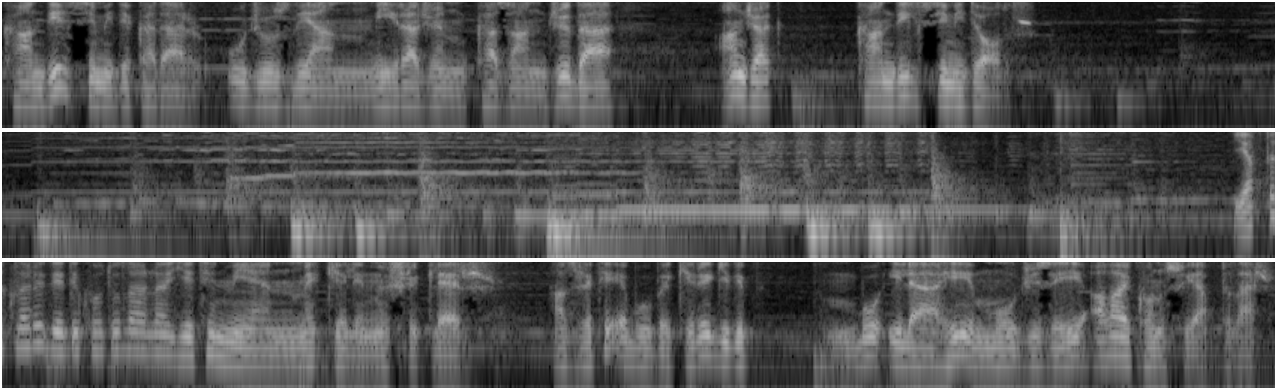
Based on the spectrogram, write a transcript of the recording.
kandil simidi kadar ucuzlayan Mirac'ın kazancı da ancak kandil simidi olur. Yaptıkları dedikodularla yetinmeyen Mekkeli müşrikler, Hazreti Ebu Bekir'e gidip bu ilahi mucizeyi alay konusu yaptılar.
